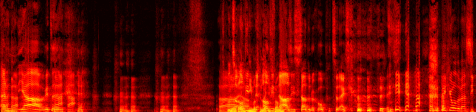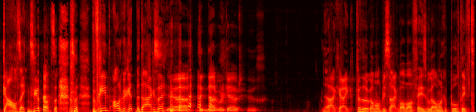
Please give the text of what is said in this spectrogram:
En ja, weet je, Ah, want zo, al die, al die van, nazi's staan er nog op. Het zijn echt... echt gewoon de mensen die kaal zijn. Bevreemd algoritme daar, ze. ja, did not work out. Ugh. Ja, ja, ik vind het ook allemaal bizar wat, wat Facebook allemaal gepoeld heeft.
